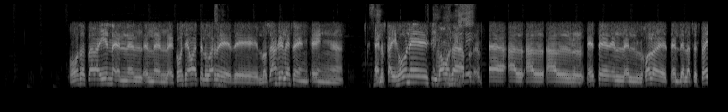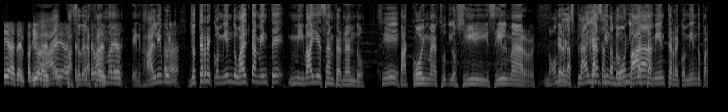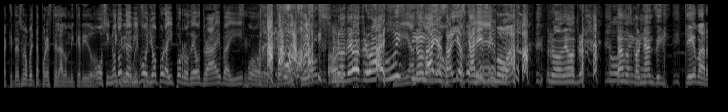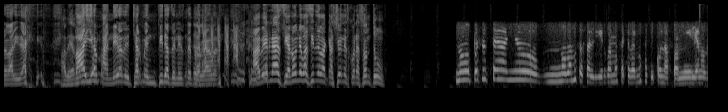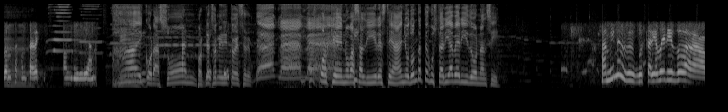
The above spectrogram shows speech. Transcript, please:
Vamos a estar ahí en, en el, en el- ¿cómo se llama este lugar de, de Los Ángeles? En, en, Sí. en los callejones y vamos a, a- al, al, al este el, el, hall- el de las estrellas el pasillo de las Ah, el estrellas Paseo de la Paseo las Fama en Hollywood. Ajá. Yo te recomiendo altamente mi Valle San Fernando. Sí. Pacoima, Studio City, Silmar. No, hombre, Te- las playas, Santa Mónica. Park también te recomiendo para que te des una vuelta por este lado, mi querido. O si no, donde vivo Wilson. yo, por ahí, por Rodeo Drive, ahí por... Beverly Hills. Rodeo Drive. Uy, Sí, sí. no vayas, ahí es carísimo. Rodeo Drive. Oh, Vamos con God. Nancy. Qué barbaridad. A ver, Vaya Nancy. manera de echar mentiras en este programa. A ver, Nancy, ¿a dónde vas a ir de vacaciones, corazón, tú? No, pues este año no vamos a salir, vamos a quedarnos aquí con la familia, nos vamos Ah. a juntar aquí con la familia. Ay, corazón. ¿Por qué el sonidito ese de... Pues porque no va a salir este año. ¿Dónde te gustaría haber ido, Nancy? A mí me gustaría haber ido a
